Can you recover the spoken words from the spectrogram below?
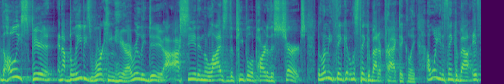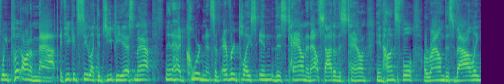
the Holy Spirit, and I believe He's working here. I really do. I, I, see it in the lives of the people a part of this church. But let me think, let's think about it practically. I want you to think about if we put on a map, if you could see like a GPS map, and it had coordinates of every place in this town and outside of this town, in Huntsville, around this valley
